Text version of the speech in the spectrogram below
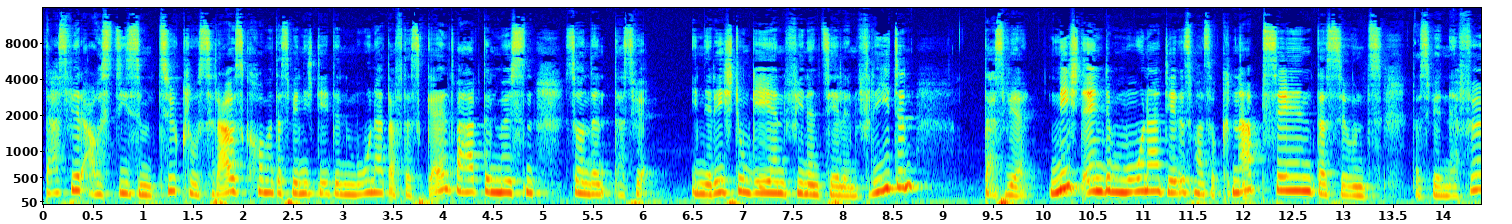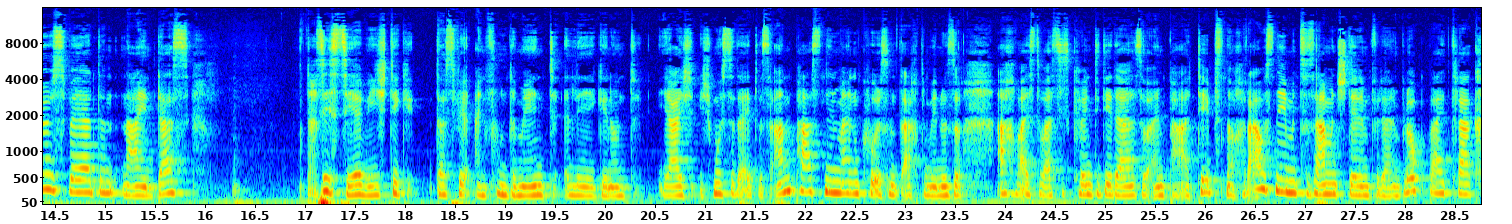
dass wir aus diesem Zyklus rauskommen, dass wir nicht jeden Monat auf das Geld warten müssen, sondern dass wir in die Richtung gehen, finanziellen Frieden, dass wir nicht Ende Monat jedes Mal so knapp sind, dass, wir uns, dass wir nervös werden. Nein, das, das ist sehr wichtig, dass wir ein Fundament legen. Und ja, ich, ich musste da etwas anpassen in meinem Kurs und dachte mir nur so, ach, weißt du was, ich könnte dir da so ein paar Tipps noch rausnehmen, zusammenstellen für deinen Blogbeitrag.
